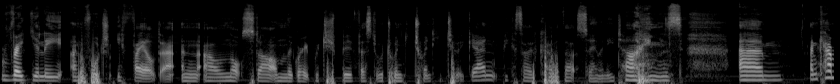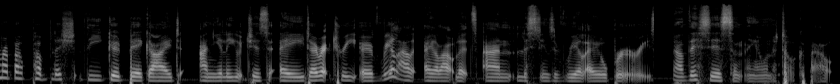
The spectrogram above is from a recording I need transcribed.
regularly, unfortunately, failed at. And I'll not start on the Great British Beer Festival 2022 again because I've covered that so many times. Um, and CAMRA publish the Good Beer Guide annually, which is a directory of real ale outlets and listings of real ale breweries. Now, this is something I want to talk about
